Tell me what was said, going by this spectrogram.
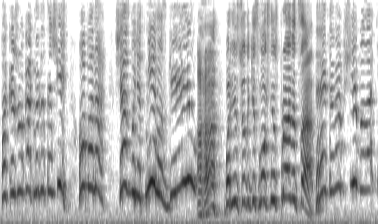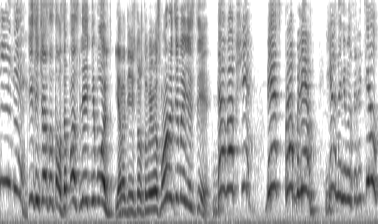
Покажу, как надо тащить. Опа-на, сейчас будет минус, Гейл. Ага, Борис все-таки смог с ним справиться. Да это вообще было изи. И сейчас остался последний вольт. Я надеюсь, то, что вы его сможете вынести. Да вообще, без проблем! Я на него залетел,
